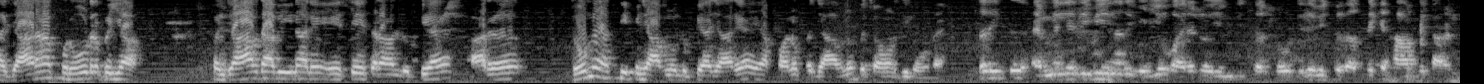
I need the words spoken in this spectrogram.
ਹਜ਼ਾਰਾਂ ਕਰੋੜ ਰੁਪਈਆ ਪੰਜਾਬ ਦਾ ਵੀ ਇਹਨਾਂ ਨੇ ਇਸੇ ਤਰ੍ਹਾਂ ਲੁੱਟਿਆ ਹੈ ਔਰ ਦੋਵੇਂ ਹੱਥੀ ਪੰਜਾਬ ਨੂੰ ਲੁੱਟਿਆ ਜਾ ਰਿਹਾ ਹੈ ਇਹ ਆਪਾਂ ਨੂੰ ਪੰਜਾਬ ਨੂੰ ਬਚਾਉਣ ਦੀ ਲੋੜ ਹੈ। ਸਰ ਇੱਕ ਐਮਐਲਏ ਦੀ ਵੀ ਇਹਨਾਂ ਦੀ ਵੀਡੀਓ ਵਾਇਰਲ ਹੋਈ ਅੰਮ੍ਰਿਤਸਰ ਤੋਂ ਜਿਹਦੇ ਵਿੱਚ ਦੱਸਦੇ ਕਿ ਹਾਰ ਦੇ ਕਾਰਨ।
